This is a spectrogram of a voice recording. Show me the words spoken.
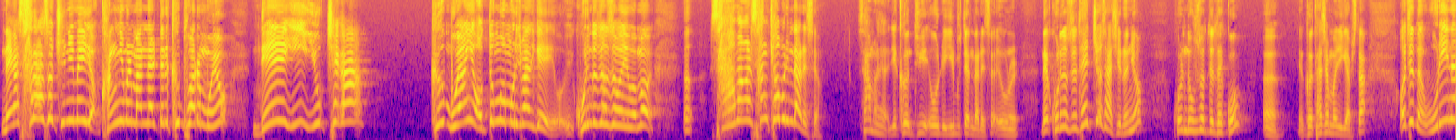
내가 살아서 주님의 광림을 만날 때는 그 부활은 뭐예요? 내 이 육체가 그 모양이 어떤 건 모르지만 이게 고린도전서에 보면 어, 사망을 삼켜버린다 그랬어요. 사망을 이제 그건 뒤에 우리 일부 때다 그랬어요. 오늘 내가 고린도서 했죠, 사실은요. 고린도후서 때도 했고, 어, 그 다시 한번 얘기합시다. 어쨌든 우리는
